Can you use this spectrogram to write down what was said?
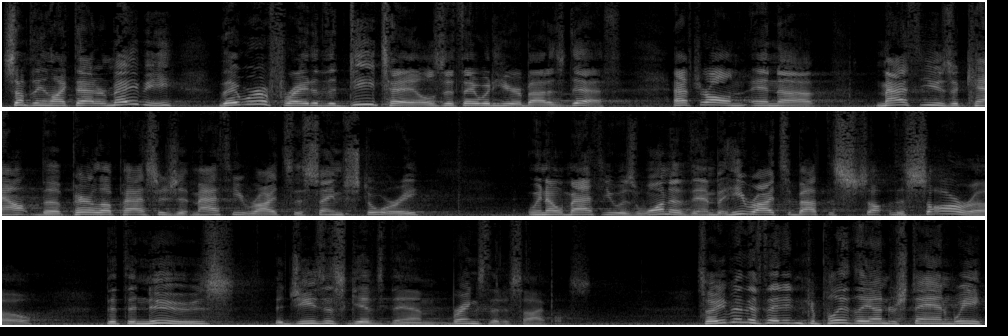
something like that. Or maybe they were afraid of the details that they would hear about his death. After all, in uh, Matthew's account, the parallel passage that Matthew writes the same story, we know Matthew is one of them, but he writes about the, the sorrow that the news that Jesus gives them brings the disciples. So even if they didn't completely understand, we,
